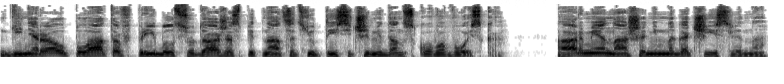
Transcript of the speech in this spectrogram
Генерал Платов прибыл сюда же с пятнадцатью тысячами донского войска. Армия наша немногочисленна,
